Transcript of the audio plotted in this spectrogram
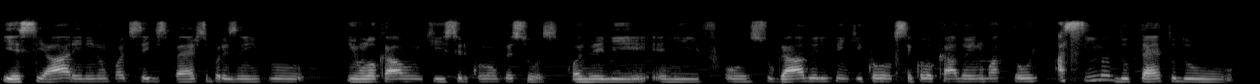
E esse ar ele não pode ser disperso, por exemplo, em um local em que circulam pessoas. Quando ele, ele for sugado, ele tem que ser colocado aí numa torre acima do teto do,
